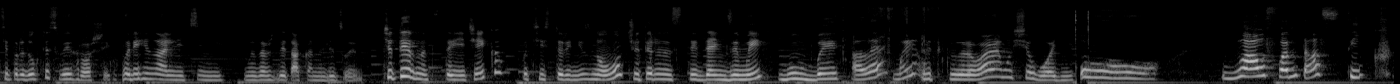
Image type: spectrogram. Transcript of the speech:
ці продукти свої гроші. В оригінальній ціні ми завжди так аналізуємо. 14 ячейка по цій стороні знову. 14-й день зими був би, але ми відкриваємо сьогодні. О! Вау, фантастик!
